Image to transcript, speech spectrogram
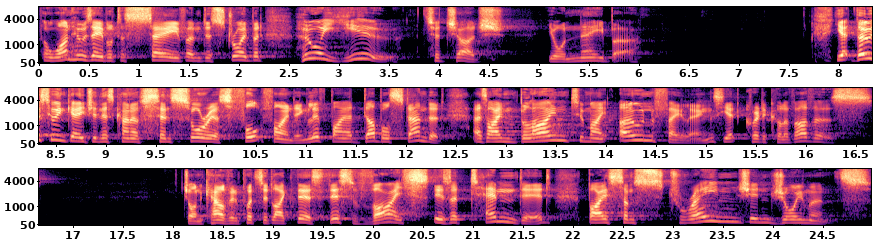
the one who is able to save and destroy. But who are you to judge your neighbor? Yet those who engage in this kind of censorious fault finding live by a double standard, as I'm blind to my own failings, yet critical of others. John Calvin puts it like this this vice is attended by some strange enjoyments.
